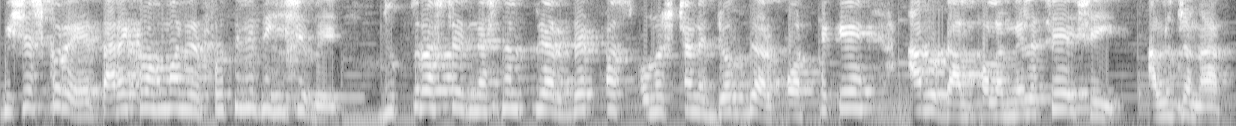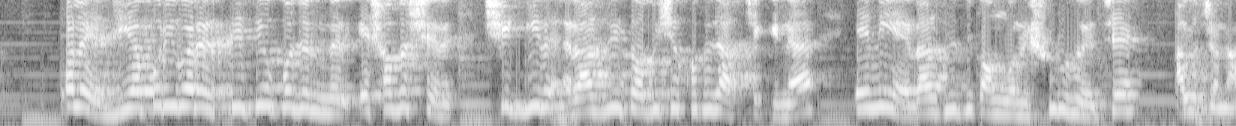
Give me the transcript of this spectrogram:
বিশেষ করে তারেক রহমানের প্রতিনিধি হিসেবে যুক্তরাষ্ট্রের ন্যাশনাল প্লেয়ার ব্রেকফাস্ট অনুষ্ঠানে যোগ দেওয়ার পর থেকে আরও ডালপালা মেলেছে সেই আলোচনার। ফলে জিয়া পরিবারের তৃতীয় প্রজন্মের এ সদস্যের শিগগির রাজনীতি অভিষেক হতে যাচ্ছে কিনা, এ নিয়ে রাজনৈতিক অঙ্গনে শুরু হয়েছে আলোচনা।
